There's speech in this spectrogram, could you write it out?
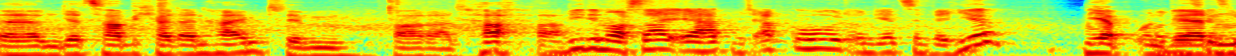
Ähm, jetzt habe ich halt ein Heimtim-Fahrrad. Wie dem auch sei, er hat mich abgeholt und jetzt sind wir hier. ja, und, Und werden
